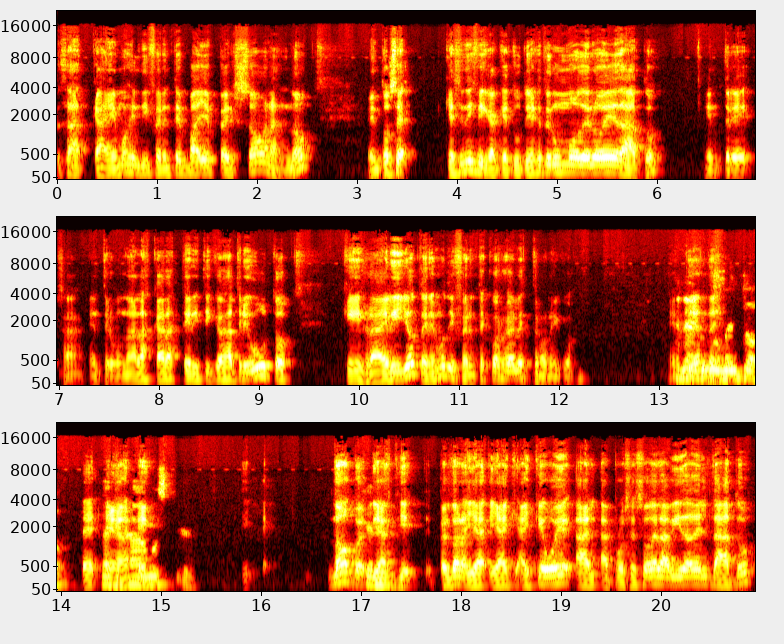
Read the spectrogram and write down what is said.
sea, caemos en diferentes valles personas, ¿no? Entonces, ¿qué significa? Que tú tienes que tener un modelo de datos entre, o sea, entre una de las características, atributos, que Israel y yo tenemos diferentes correos electrónicos. ¿Entiendes? En algún momento eh, eh, eh, no, pero, perdona, ya, hay, que voy al, al, proceso de la vida del dato.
